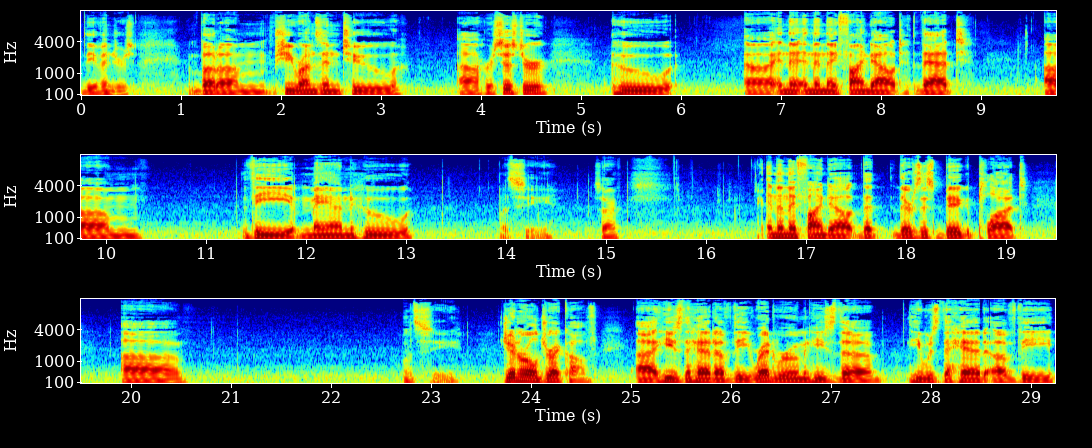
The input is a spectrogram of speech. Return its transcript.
the Avengers. But um, she runs into uh, her sister, who, uh, and then and then they find out that um, the man who, let's see, sorry and then they find out that there's this big plot uh let's see. General Dreykov. Uh he's the head of the red room and he's the he was the head of the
